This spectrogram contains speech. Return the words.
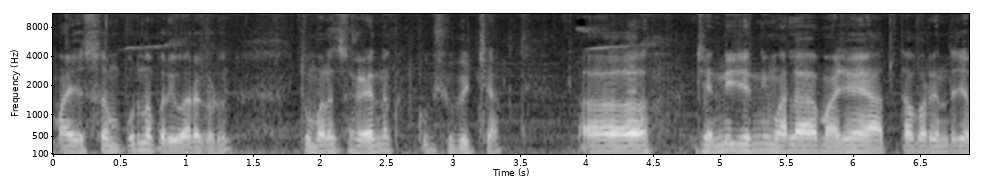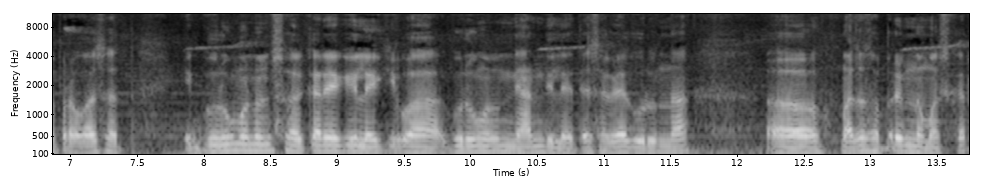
माझ्या संपूर्ण परिवाराकडून तुम्हाला सगळ्यांना खूप खूप शुभेच्छा. ज्यांनी ज्यांनी मला माझ्या आत्तापर्यंतच्या प्रवासात एक गुरु म्हणून सहकार्य केलं आहे किंवा गुरु म्हणून ज्ञान दिलं आहे त्या सगळ्या गुरूंना माझा सप्रेम नमस्कार.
